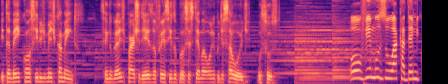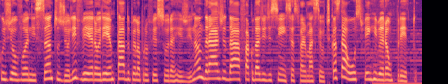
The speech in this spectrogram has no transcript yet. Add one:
e também com auxílio de medicamentos, sendo grande parte deles oferecido pelo Sistema Único de Saúde, o SUS. Ouvimos o acadêmico Giovanni Santos de Oliveira, orientado pela professora Regina Andrade, da Faculdade de Ciências Farmacêuticas da USP, em Ribeirão Preto.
